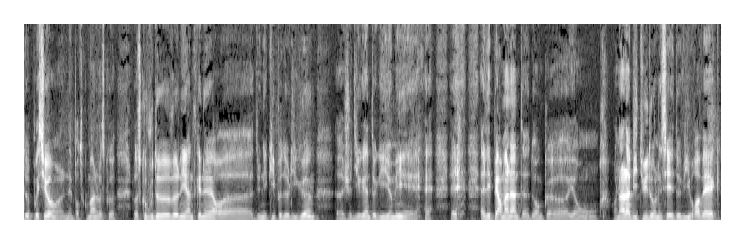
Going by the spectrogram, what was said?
de pression, n'importe comment. Lorsque, lorsque vous devenez entraîneur euh, d'une équipe de Ligue 1, euh, je dirais entre guillemets, elle, est permanente. Donc euh, on, on, a l'habitude, on essaie de vivre avec.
